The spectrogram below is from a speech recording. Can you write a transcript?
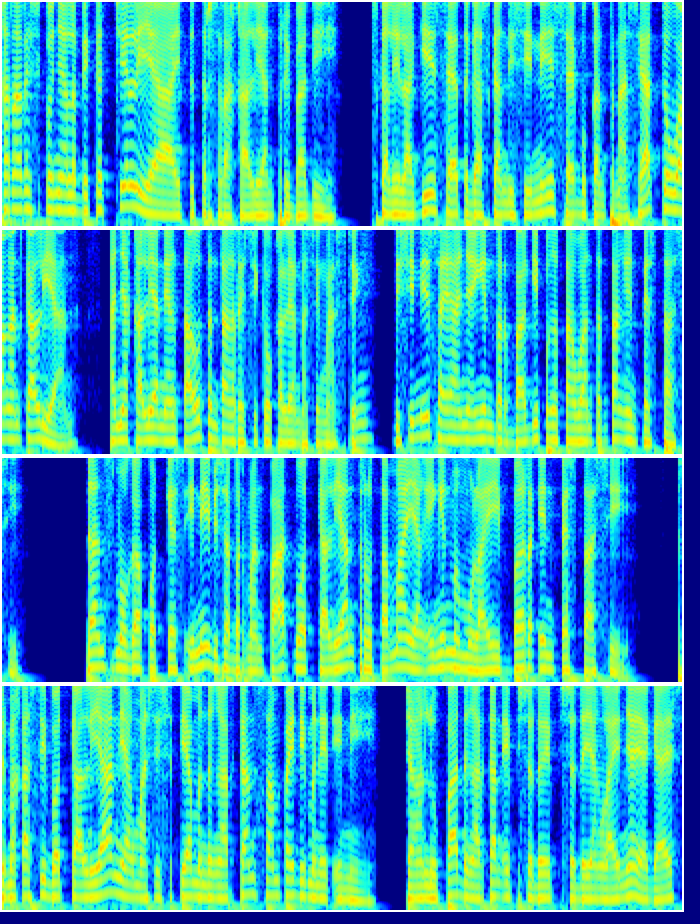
Karena risikonya lebih kecil ya itu terserah kalian pribadi. Sekali lagi saya tegaskan di sini, saya bukan penasehat keuangan kalian. Hanya kalian yang tahu tentang risiko kalian masing-masing. Di sini saya hanya ingin berbagi pengetahuan tentang investasi. Dan semoga podcast ini bisa bermanfaat buat kalian terutama yang ingin memulai berinvestasi. Terima kasih buat kalian yang masih setia mendengarkan sampai di menit ini. Jangan lupa dengarkan episode-episode yang lainnya ya guys.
